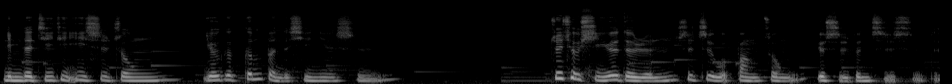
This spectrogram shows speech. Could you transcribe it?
你们的集体意识中有一个根本的信念是。追求喜悦的人是自我放纵又十分自私的。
